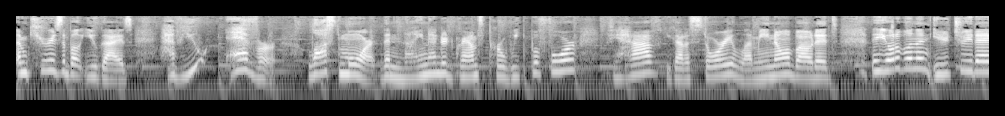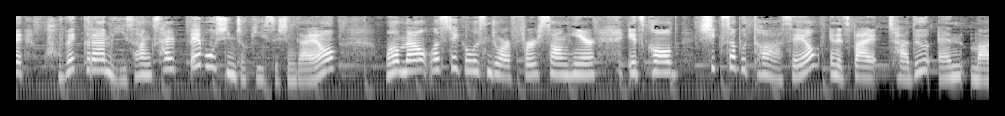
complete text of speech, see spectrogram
I'm curious about you guys. Have you ever lost more than 900 grams per week before? If you have, you got a story, let me know about it. 네, 여러분은 일주일에 900g 이상 살 빼보신 적이 있으신가요? Well, now let's take a listen to our first song here. It's called 식사부터 하세요, and it's by 자두 and 마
